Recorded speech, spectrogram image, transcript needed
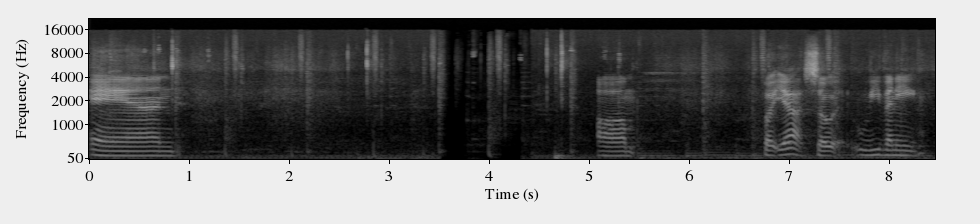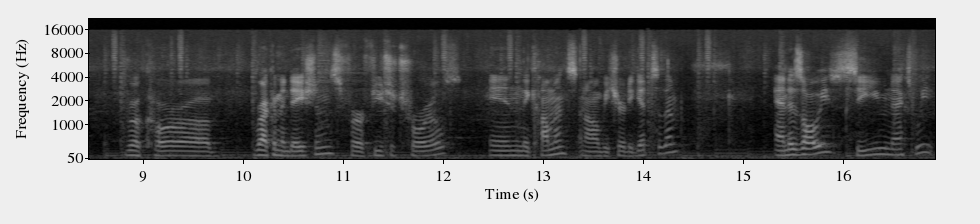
And Um, but yeah, so leave any rec- recommendations for future tutorials in the comments, and I'll be sure to get to them. And as always, see you next week.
